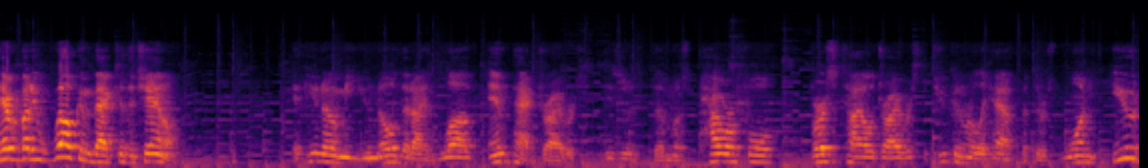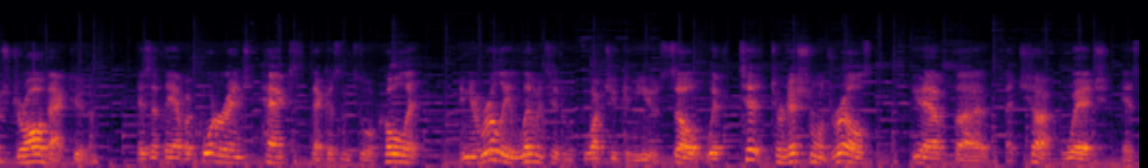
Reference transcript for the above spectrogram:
Hey everybody, welcome back to the channel. If you know me, you know that I love impact drivers. These are the most powerful, versatile drivers that you can really have, but there's one huge drawback to them, is that they have a quarter inch hex that goes into a collet, and you're really limited with what you can use. So with traditional drills, you have uh, a chuck which is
